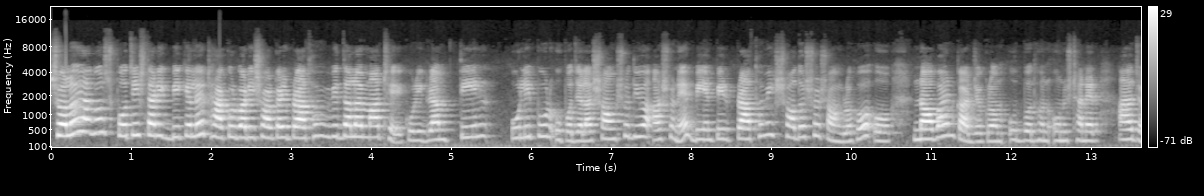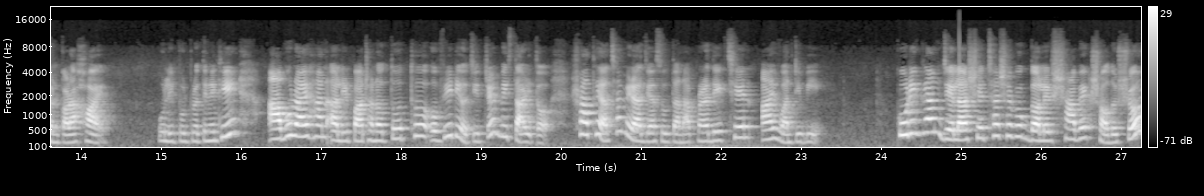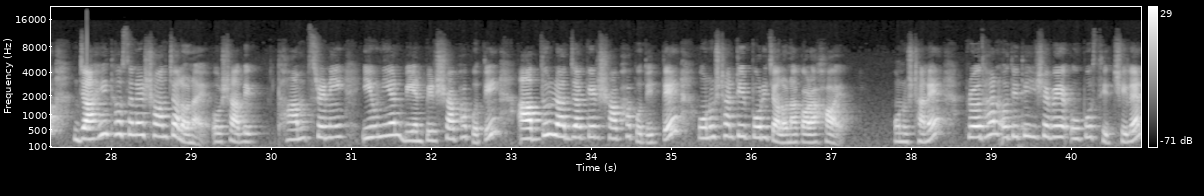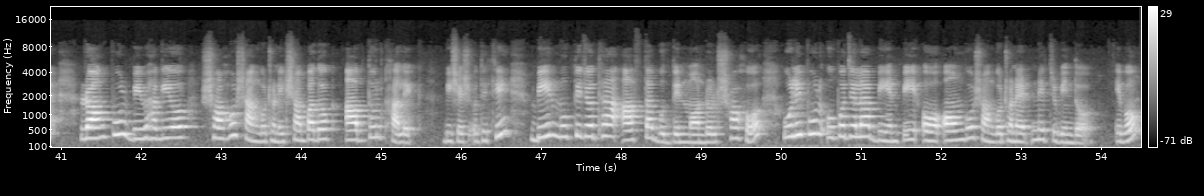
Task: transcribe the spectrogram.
ষোলোই আগস্ট পঁচিশ তারিখ বিকেলে ঠাকুরবাড়ি সরকারি প্রাথমিক বিদ্যালয় মাঠে কুড়িগ্রাম তিন, উলিপুর উপজেলা সংসদীয় আসনে বিএনপির প্রাথমিক সদস্য সংগ্রহ ও নবায়ন কার্যক্রম উদ্বোধন অনুষ্ঠানের আয়োজন করা হয়। উলিপুর প্রতিনিধি আবু রায়হান আলীর পাঠানো তথ্য ও ভিডিও চিত্রে বিস্তারিত। সাথে আছে আমি রাজিয়া সুলতান, আপনারা দেখছেন আই ওয়ান টিভি। কুড়িগ্রাম জেলা স্বেচ্ছাসেবক দলের সাবেক সদস্য জাহিদ হোসেনের সঞ্চালনায় ও সাবেক ধামশ্রেণী ইউনিয়ন বিএনপির সভাপতি আব্দুর রাজ্জাকের সভাপতিত্বে অনুষ্ঠানটি পরিচালনা করা হয়। অনুষ্ঠানে প্রধান অতিথি হিসেবে উপস্থিত ছিলেন রংপুর বিভাগীয় সহ সাংগঠনিক সম্পাদক আব্দুল খালেক, বিশেষ অতিথি বীর মুক্তিযোদ্ধা আফতাবউদ্দিন মণ্ডল সহ উলিপুর উপজেলা বিএনপি ও অঙ্গ সংগঠনের নেতৃবৃন্দ। এবং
